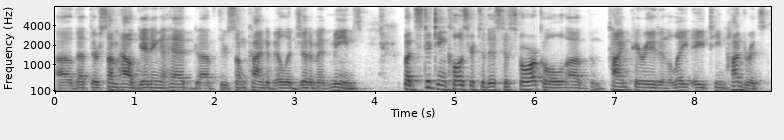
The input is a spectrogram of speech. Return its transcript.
uh, that they're somehow getting ahead uh, through some kind of illegitimate means. But sticking closer to this historical uh, time period in the late 1800s,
